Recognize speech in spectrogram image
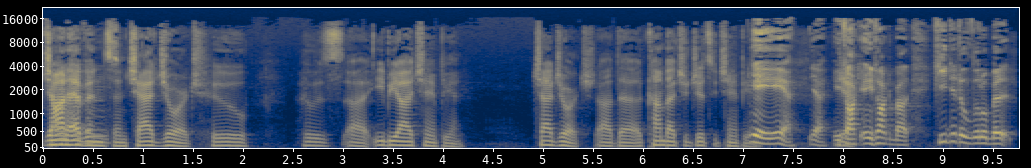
John, Evans, and Chad George, who who's uh, EBI champion. Chad George, uh, the combat jiu-jitsu champion. Yeah, yeah, yeah. yeah. He Yeah. talked he talked about he did a little bit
